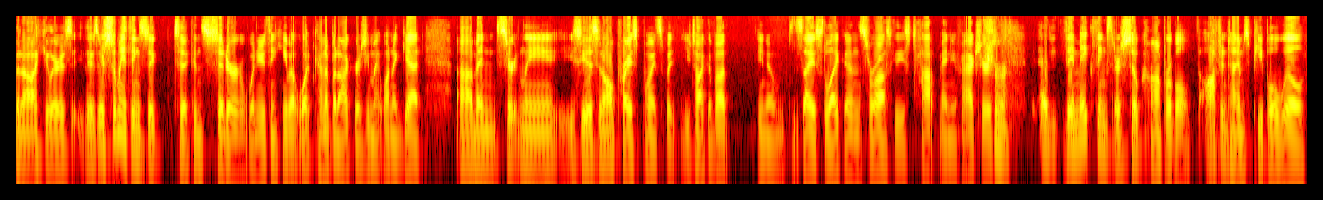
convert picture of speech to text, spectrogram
binoculars, there's there's so many things to, to consider when you're thinking about what kind of binoculars you might want to get, um, and certainly you see this in all price points. But you talk about you know Zeiss, Leica, and Swarovski, these top manufacturers, sure. and they make things that are so comparable. Oftentimes, people will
